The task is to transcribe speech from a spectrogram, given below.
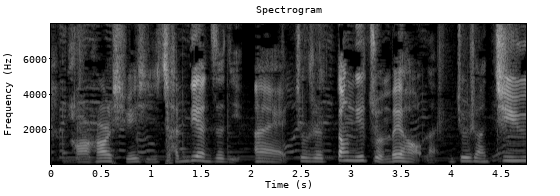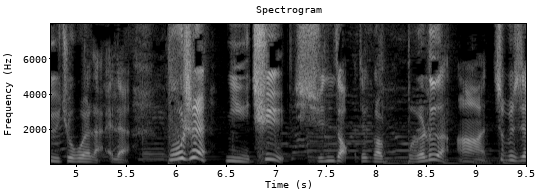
好好学习，沉淀自己，哎，就是当你准备好了，你就像机遇就会来了，不是你去寻找这个伯乐啊，是不是？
